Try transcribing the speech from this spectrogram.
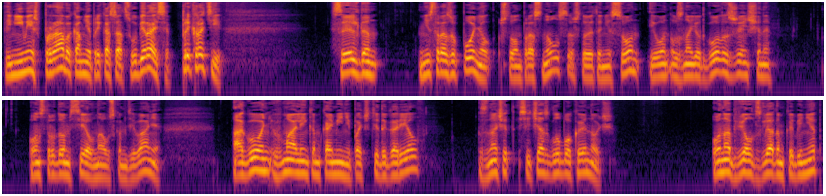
Ты не имеешь права ко мне прикасаться. Убирайся. Прекрати. Сельден не сразу понял, что он проснулся, что это не сон, и он узнает голос женщины. Он с трудом сел на узком диване. Огонь в маленьком камине почти догорел. Значит, сейчас глубокая ночь. Он обвел взглядом кабинет.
